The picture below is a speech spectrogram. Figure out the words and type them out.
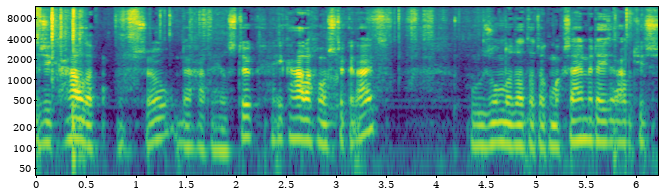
Dus ik haal er, zo, daar gaat een heel stuk. Ik haal er gewoon stukken uit. Hoe zonder dat het ook mag zijn bij deze oudjes.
